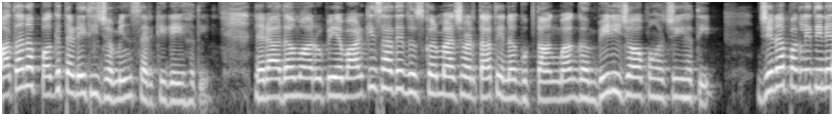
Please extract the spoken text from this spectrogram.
માતાના પગ તળેથી જમીન સરકી ગઈ હતી. નરાધામ આરોપીએ બાળકી સાથે દુષ્કર્મ આચરતા તેના ગુપ્તાંગમાં ગંભીર ઇજાઓ પહોંચી હતી. જેના પગલે તેને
